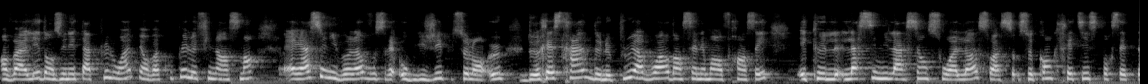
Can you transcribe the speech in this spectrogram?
on va aller dans une étape plus loin, puis on va couper le financement. Et à ce niveau-là, vous serez obligé, selon eux, de restreindre, de ne plus avoir d'enseignement en français et que l'assimilation soit là, soit se concrétise pour cette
